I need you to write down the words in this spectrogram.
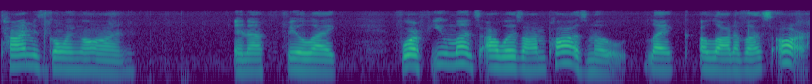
time is going on, and I feel like for a few months I was on pause mode, like a lot of us are.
